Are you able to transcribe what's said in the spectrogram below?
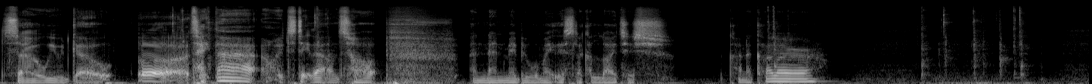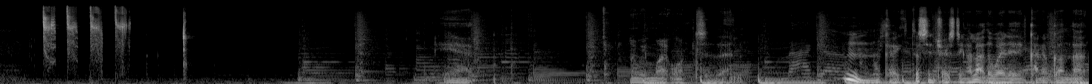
So we would go uh, take that we'd stick that on top and then maybe we'll make this like a lightish kind of color and we might want to then. Hmm okay that's interesting. I like the way they've kind of gone that.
